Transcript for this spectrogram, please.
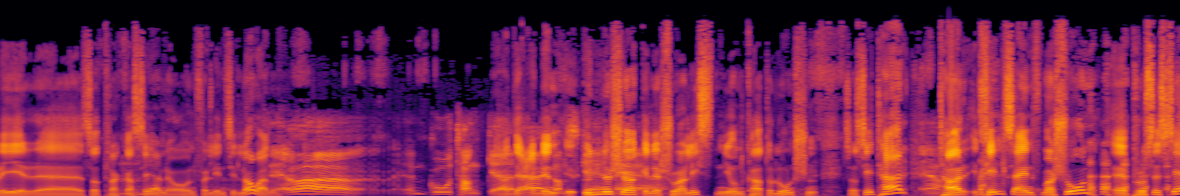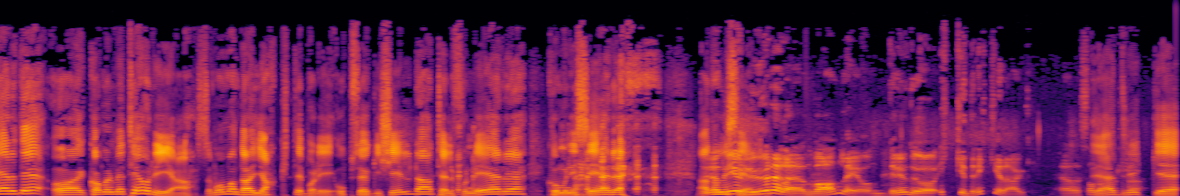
blir eh, så trakasserende overfor Lindsay Lohan. Det var en god tanke. Ja, det er den undersøkende med- journalisten Jon Cato Lorentzen som sitter her, Ja. tar til seg informasjon, eh, prosesserer det og kommer med teorier. Så må man da jakte på de. Oppsøke kilder, telefonere, kommunisere, Du er mye lurere enn vanlig. Jon. Driver du og ikke drikker i dag? Er det sånn Jeg, drikker,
